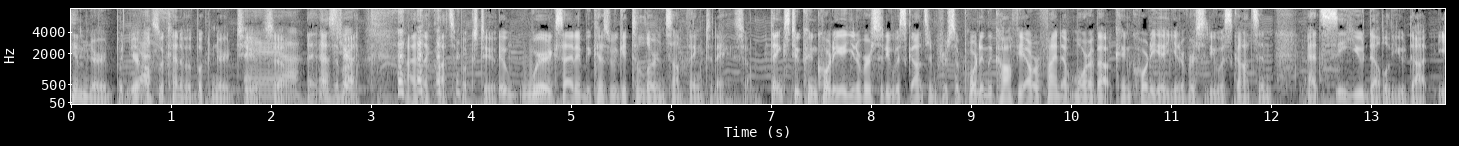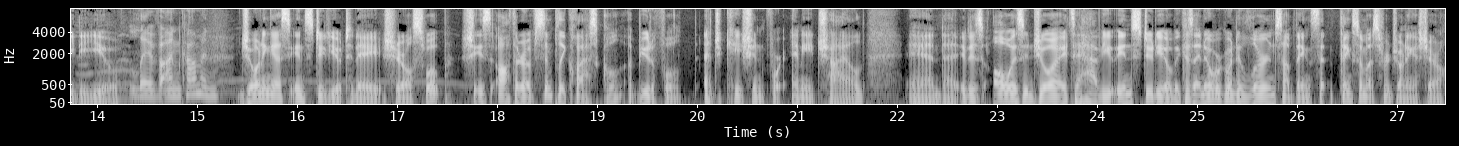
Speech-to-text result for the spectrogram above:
hymn nerd, but you're Yes. also kind of a book nerd too. Yeah, so, as that's am I. I like lots of books too. We're excited because we get to learn something today. So, thanks to Concordia University Wisconsin for supporting the Coffee Hour. Find out more about Concordia University Wisconsin at cuw.edu. Live uncommon. Joining us in studio today, Cheryl Swope. She's author of Simply Classical, a beautiful education for any child. And uh, it is always a joy to have you in studio because I know we're going to learn something. So, thanks so much for joining us, Cheryl.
